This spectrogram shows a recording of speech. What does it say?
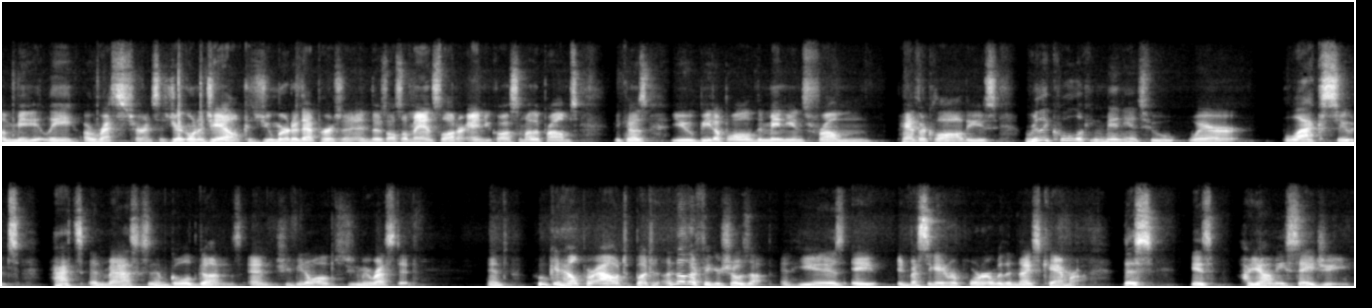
immediately arrests her and says, You're going to jail because you murdered that person. And there's also manslaughter. And you caused some other problems because you beat up all the minions from Panther Claw. These really cool looking minions who wear black suits, hats, and masks and have gold guns. And she beat them all up. She's going to be arrested. And who can help her out but another figure shows up. And he is a investigative reporter with a nice camera. This is Hayami Seiji.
